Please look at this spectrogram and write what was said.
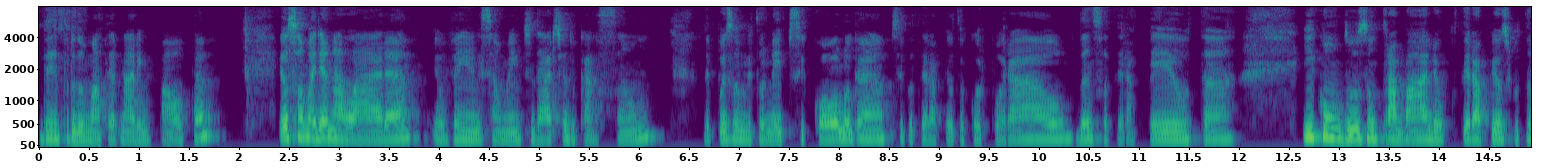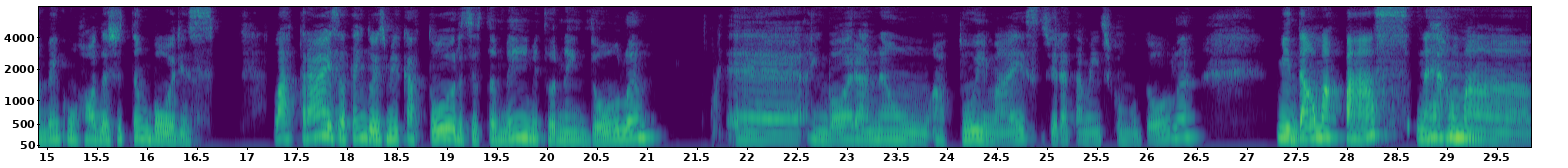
dentro do Maternário em Pauta. Eu sou Mariana Lara, eu venho inicialmente da arte educação, depois eu me tornei psicóloga, psicoterapeuta corporal, dança terapeuta e conduzo um trabalho terapêutico também com rodas de tambores. Lá atrás, até em 2014, eu também me tornei doula, é, embora não atue mais diretamente como doula me dá uma paz, né? Uma,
